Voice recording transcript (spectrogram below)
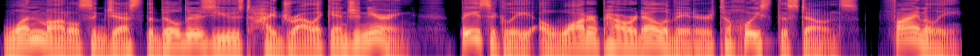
one model suggests the builders used hydraulic engineering, basically a water-powered elevator to hoist the stones. Finally,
